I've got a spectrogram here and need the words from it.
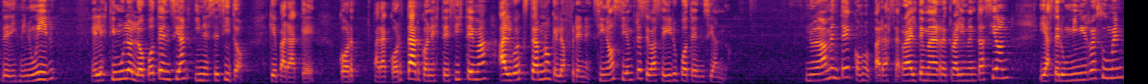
de disminuir el estímulo, lo potencian y necesito que para, que para cortar con este sistema algo externo que lo frene, si no siempre se va a seguir potenciando. Nuevamente, como para cerrar el tema de retroalimentación y hacer un mini resumen,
